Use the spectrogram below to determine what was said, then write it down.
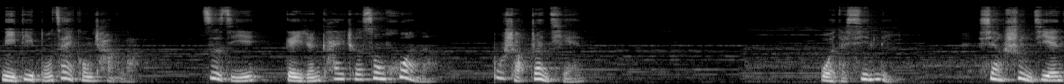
你弟不在工厂了，自己给人开车送货呢，不少赚钱。我的心里像瞬间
